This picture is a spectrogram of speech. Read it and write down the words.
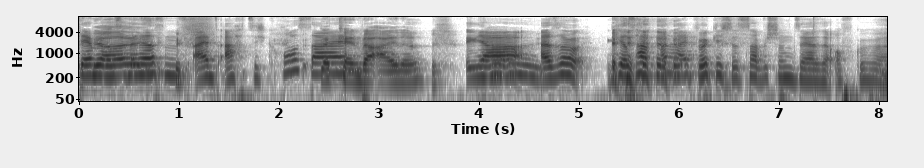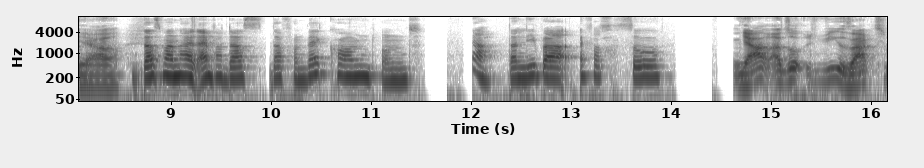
der ja, muss mindestens 1,80 groß sein. Da kennen wir eine. Ja, also das hat man halt wirklich, das habe ich schon sehr, sehr oft gehört. Ja. Dass man halt einfach das davon wegkommt und ja, dann lieber einfach so. Ja, also wie gesagt,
